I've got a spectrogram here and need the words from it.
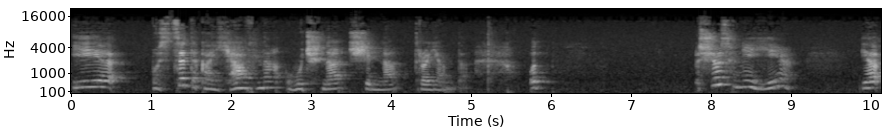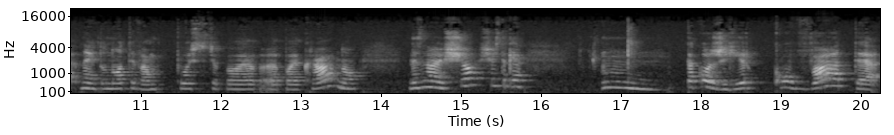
І ось це така явна, гучна, щільна троянда. От щось в ній є. Я знайду ноти вам пустю по, по екрану. Не знаю що, щось таке м, також гіркувате,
